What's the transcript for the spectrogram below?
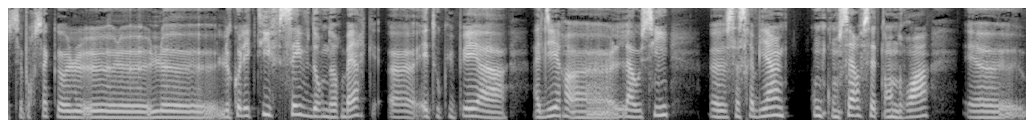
c'est pour ça que le, le, le collectif Save Donderberg est occupé à, à dire là aussi, ça serait bien qu'on conserve cet endroit. Euh,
